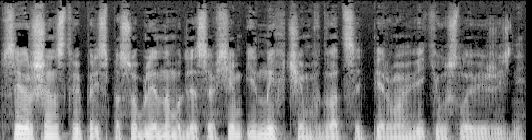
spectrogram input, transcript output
в совершенстве приспособленному для совсем иных, чем в 21 веке условий жизни.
